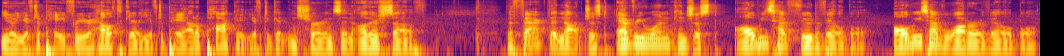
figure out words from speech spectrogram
you know you have to pay for your health care you have to pay out of pocket you have to get insurance and other stuff the fact that not just everyone can just always have food available always have water available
